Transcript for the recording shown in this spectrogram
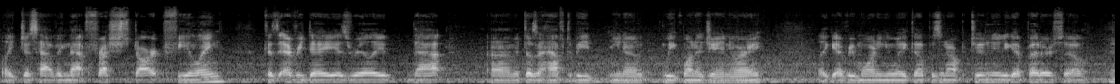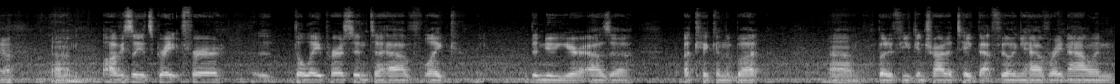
like just having that fresh start feeling, because every day is really that. Um, it doesn't have to be you know week one of January. Like every morning you wake up is an opportunity to get better. So yeah, um, obviously, it's great for the layperson to have like the new year as a, a kick in the butt. Um, but if you can try to take that feeling you have right now and,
